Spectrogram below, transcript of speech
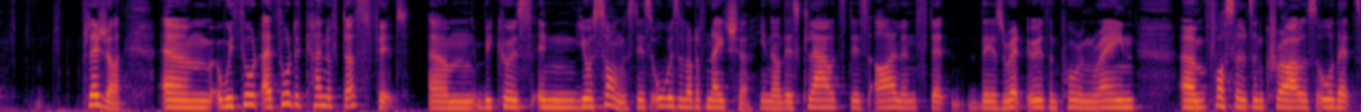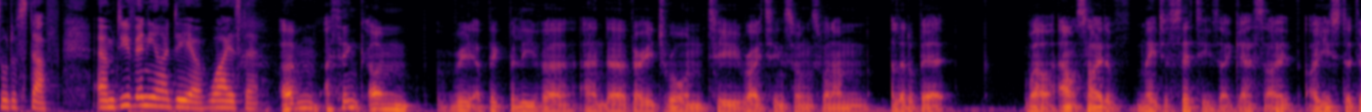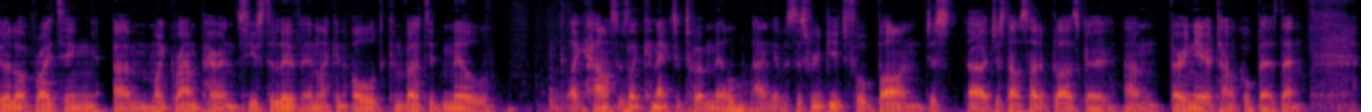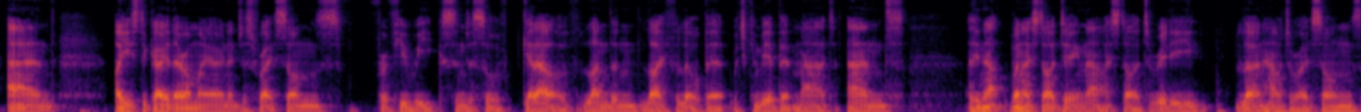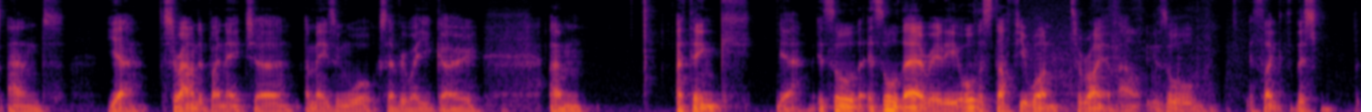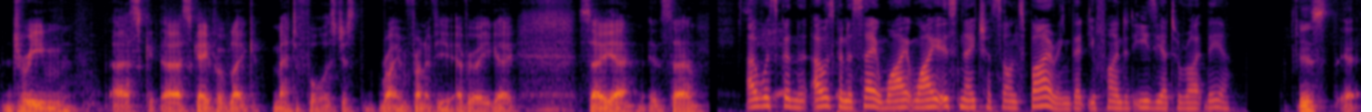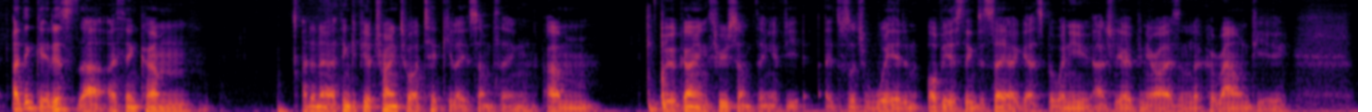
pleasure. Um, we thought I thought it kind of does fit um, because in your songs there's always a lot of nature. You know, there's clouds, there's islands, that there's red earth and pouring rain, um, fossils and crows, all that sort of stuff. Um, do you have any idea why is that? Um, I think I'm really a big believer and uh, very drawn to writing songs when I'm a little bit, well, outside of major cities. I guess I I used to do a lot of writing. Um, my grandparents used to live in like an old converted mill like house. It was like connected to a mill, and it was this really beautiful barn just uh, just outside of Glasgow, um, very near a town called Bearsden. And I used to go there on my own and just write songs for a few weeks and just sort of get out of London life a little bit, which can be a bit mad. And I think that when I started doing that, I started to really learn how to write songs and yeah, surrounded by nature, amazing walks everywhere you go. Um, I think yeah, it's all it's all there really. All the stuff you want to write about is all. It's like this dream uh, sc- uh, scape of like metaphors just right in front of you everywhere you go. So yeah, it's uh, I was gonna I was gonna say why why is nature so inspiring that you find it easier to write there? It's. I think it is that. I think. Um, I don't know. I think if you're trying to articulate something, um, we were going through something. If you, it's such a weird and obvious thing to say, I guess. But when you actually open your eyes and look around you,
